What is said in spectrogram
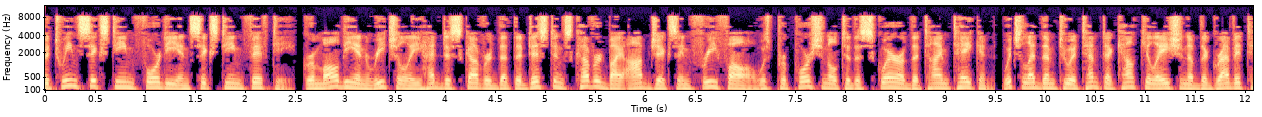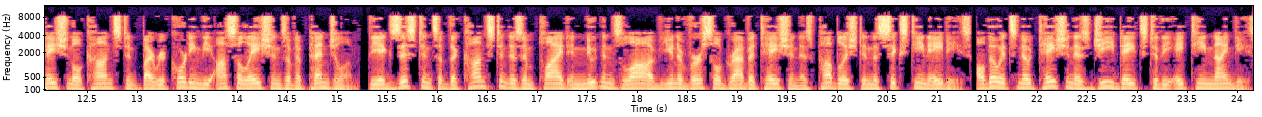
Between 1640 and 1650, Grimaldi and Riccioli had discovered that the distance covered by objects in free fall was proportional to the square of the time taken, which led them to attempt a calculation of the gravitational constant by recording the oscillations of a pendulum. The existence of the constant is implied in Newton's law of universal gravitation as published in the 1680s, although its notation as g dates to the 1890s,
